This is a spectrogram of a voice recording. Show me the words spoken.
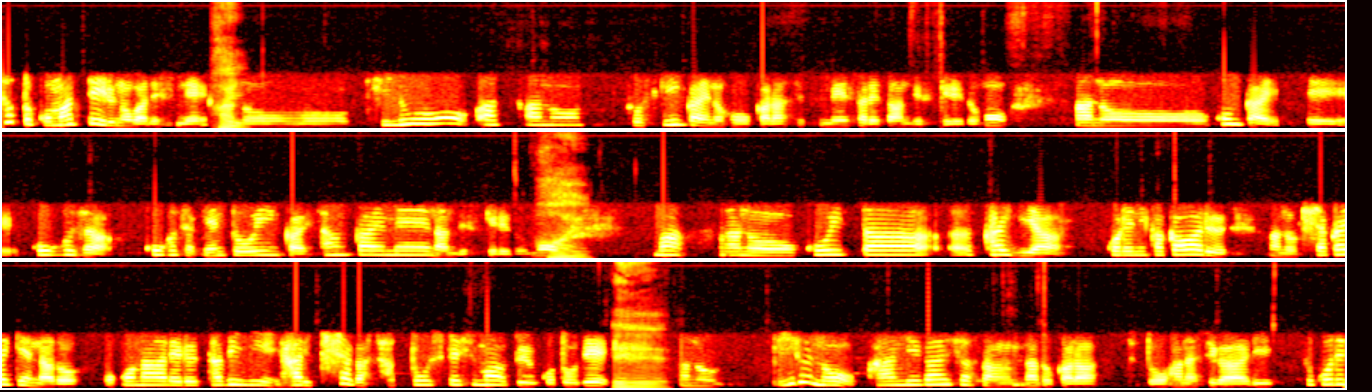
ちょっと困っているのがですね、はい。あの昨日ああの組織委員会の方から説明されたんですけれども、あの今回、えー候補者候補者検討委員会3回目なんですけれども、はい。まああのこういったあ会議やこれに関わるあの記者会見など行われるたびにやはり記者が殺到してしまうということで、えあのビルの管理会社さんなどからちょっとお話があり、そこで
